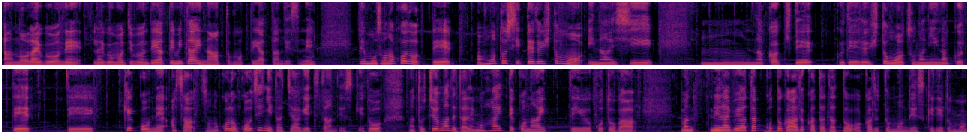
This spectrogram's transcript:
あのライブをねライブも自分でやってみたいなと思ってやったんですね。でもその頃って、まあ、本当知ってる人もいないしうーんなんか来てくれる人もそんなにいなくってで結構ね朝その頃5時に立ち上げてたんですけど、まあ、途中まで誰も入ってこないっていうことがまあね、ライブやったことがある方だとわかると思うんですけれども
